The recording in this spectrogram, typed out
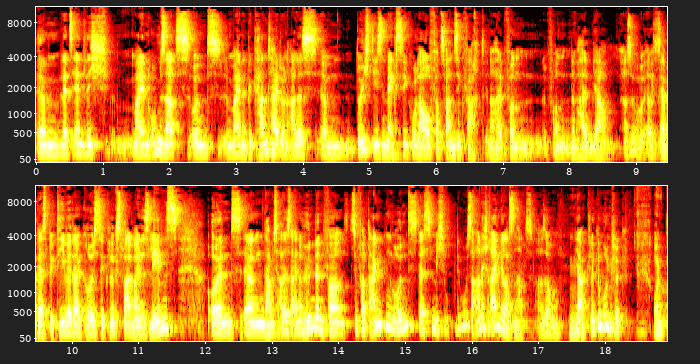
ähm, letztendlich meinen Umsatz und meine Bekanntheit und alles ähm, durch diesen Mexiko-Lauf verzwanzigfacht innerhalb von, von einem halben Jahr. Also aus der Perspektive der größte Glücksfall meines Lebens. Und ähm, habe ich alles einer Hündin ver zu verdanken und dass mich die USA nicht reingelassen hat. Also hm. ja, Glück im Unglück. Und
